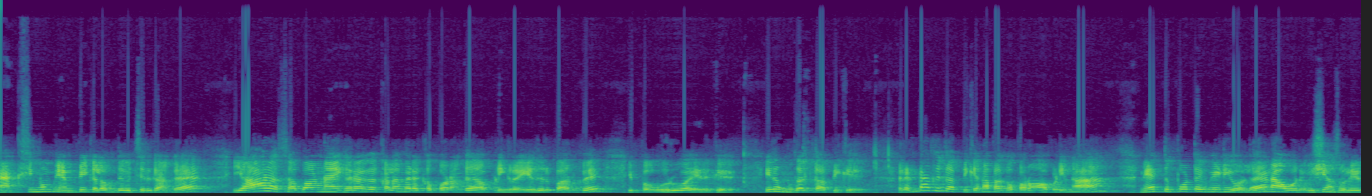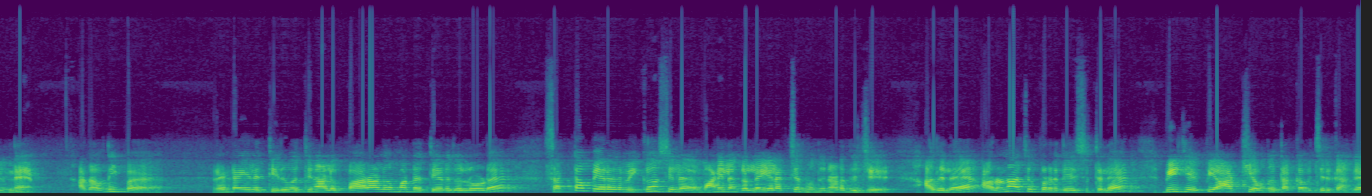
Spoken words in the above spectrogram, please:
மேக்சிமம் எம்பிக்களை வந்து வச்சிருக்காங்க. யாரை சபாநாயகராக களமிறக்க போறாங்க அப்படிங்கிற எதிர்பார்ப்பு இப்போ உருவாயிருக்கு. இது முதல் டாபிக் ரெண்டாவது டாபிக் என்ன பார்க்க போறோம் அப்படின்னா நேற்று போட்ட வீடியோவில் நான் ஒரு விஷயம் சொல்லியிருந்தேன். அதாவது இப்போ ரெண்டாயிரத்தி இருபத்தி நாலு பாராளுமன்ற தேர்தலோட சட்டப்பேரவைக்கும் சில மாநிலங்களில் எலெக்ஷன் வந்து நடந்துச்சு. அதில் அருணாச்சல் பிரதேசத்தில் பிஜேபி ஆட்சியை வந்து தக்க வச்சிருக்காங்க.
